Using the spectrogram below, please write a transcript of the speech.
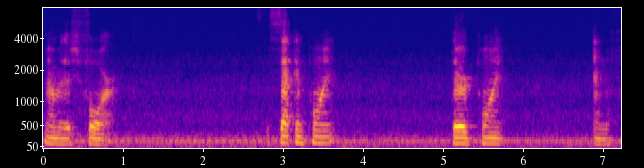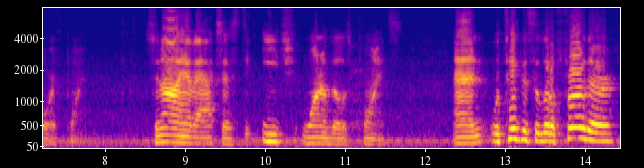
Remember, there's four. It's the second point, third point, and the fourth point. So now I have access to each one of those points. And we'll take this a little further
